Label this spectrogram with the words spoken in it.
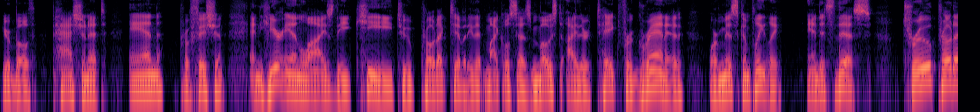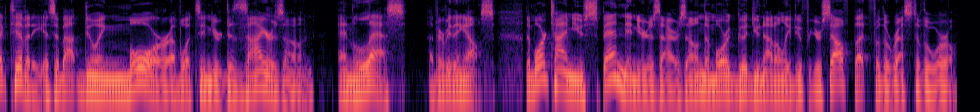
you're both passionate and proficient. And herein lies the key to productivity that Michael says most either take for granted or miss completely. And it's this true productivity is about doing more of what's in your desire zone and less of everything else. The more time you spend in your desire zone, the more good you not only do for yourself, but for the rest of the world.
